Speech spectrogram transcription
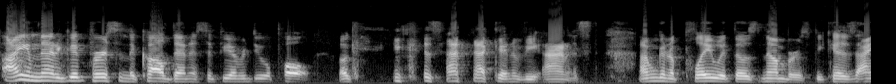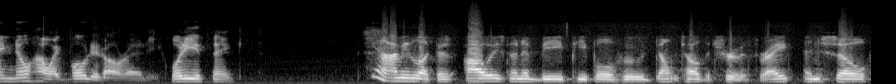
I am not a good person to call Dennis if you ever do a poll, okay? because I'm not going to be honest. I'm going to play with those numbers because I know how I voted already. What do you think? Yeah, I mean, look, there's always going to be people who don't tell the truth, right? And so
